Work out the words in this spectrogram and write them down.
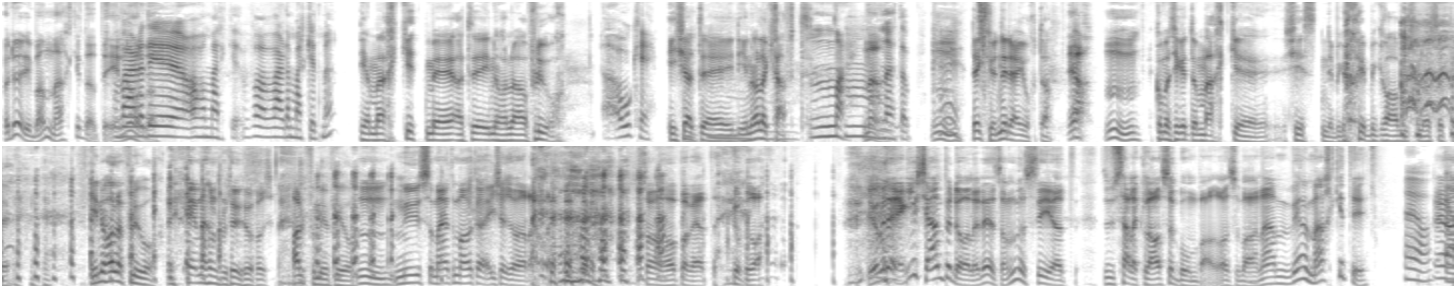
Og da har de bare merket at det Hva er det de har merket, hva, hva er det merket med? De har merket med at det inneholder fluor. Ja, ok. Ikke at det det inneholder kreft. Nei, Nei. nettopp. mm. Det kunne de ha gjort, da. Ja. Mm. Jeg kommer sikkert til å merke kisten i begravelsen. Også, det inneholder fluor. Innan fluor. Altfor mye fluor. Mm. Mus og meitemarker, ikke rør dette. Så håper vi at det går bra. Jo, men Det er egentlig kjempedårlig. Det er som å si at du selger klasebomber, og så bare Nei, men vi har jo merket de. Ja. Ja,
